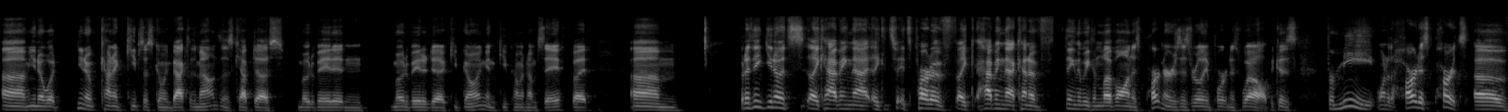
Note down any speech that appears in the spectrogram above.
um, you know what you know kind of keeps us going back to the mountains and has kept us motivated and motivated to keep going and keep coming home safe, but um, but I think you know it's like having that like it's it's part of like having that kind of thing that we can level on as partners is really important as well because for me one of the hardest parts of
